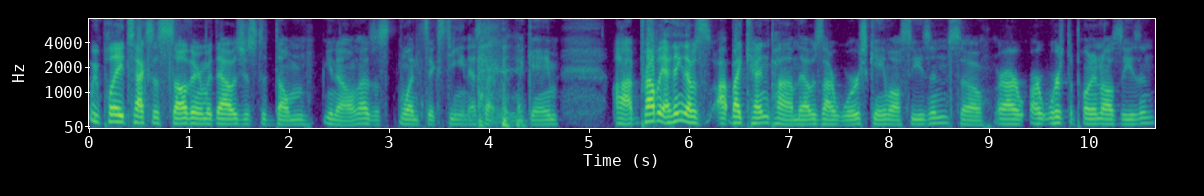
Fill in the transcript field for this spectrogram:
we played Texas Southern, but that was just a dumb, you know, that was a one sixteen. That's not really a game. Uh, probably, I think that was by Ken KenPom. That was our worst game all season. So, or our, our worst opponent all season.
